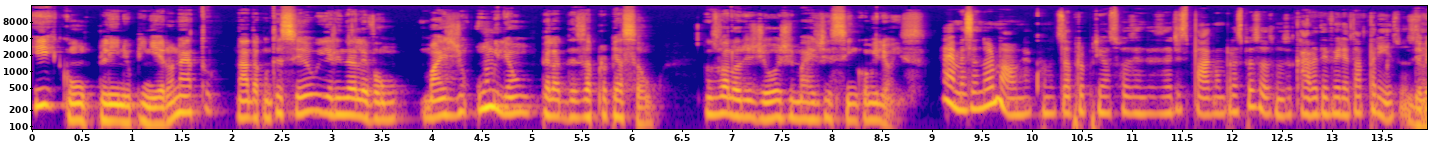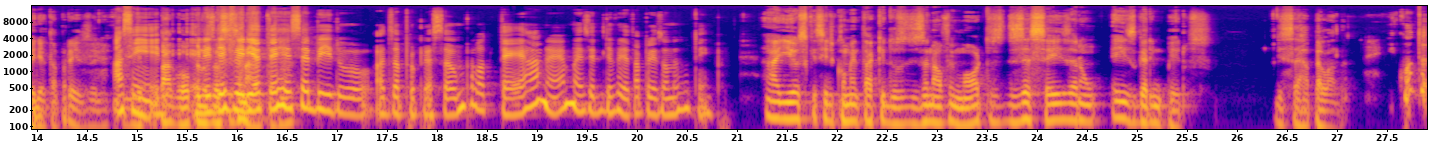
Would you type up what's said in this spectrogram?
E, com o Plínio Pinheiro Neto, nada aconteceu e ele ainda levou mais de um milhão pela desapropriação. Nos valores de hoje, mais de 5 milhões. É, mas é normal, né? Quando desapropriam as fazendas, eles pagam para as pessoas, mas o cara deveria estar tá preso. Assim. Deveria estar tá preso. Ele, assim, ele, ele, pagou ele deveria ter né? recebido a desapropriação pela terra, né? Mas ele deveria estar tá preso ao mesmo tempo. Ah, e eu esqueci de comentar que dos 19 mortos, 16 eram ex-garimpeiros de Serra Pelada. E quanta,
